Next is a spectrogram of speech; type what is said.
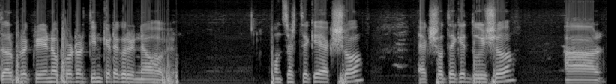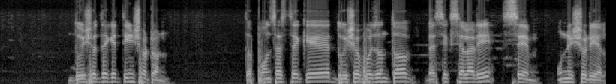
তারপরে ক্রেন অপারেটর তিন ক্যাটাগরি নেওয়া হবে। পঞ্চাশ থেকে একশো একশো থেকে দুইশো আর দুইশো থেকে তিনশো টন। তো পঞ্চাশ থেকে দুইশো পর্যন্ত বেসিক স্যালারি সেম উনিশশো রিয়াল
